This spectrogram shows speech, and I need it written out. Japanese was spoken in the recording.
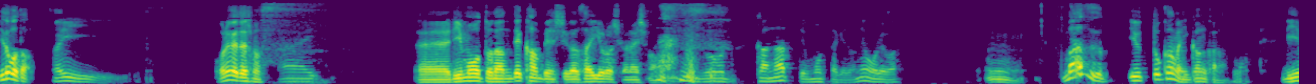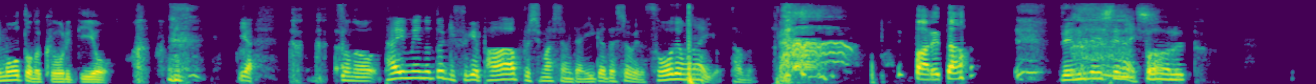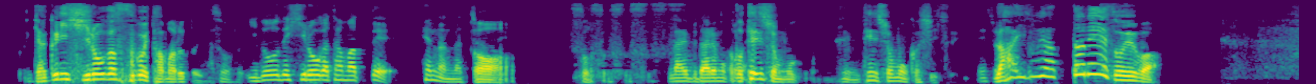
井戸端、はい。お願いいたします。はい。えー、リモートなんで勘弁してください。よろしくお願いします。どうかなって思ったけどね、俺は。うん。まず、言っとかないかんかなと思って。リモートのクオリティを。その、対面の時すげえパワーアップしましたみたいな言い方しとるけど、そうでもないよ、多分。バレた全然してないし。バレた。逆に疲労がすごい溜まるという。そうそう。移動で疲労が溜まって、変なになっちゃああう。。そうそうそうそう。ライブ誰もあと来ない。テンションも、うん、テンションもおかしいです。テンションライブやったね、そういえば。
